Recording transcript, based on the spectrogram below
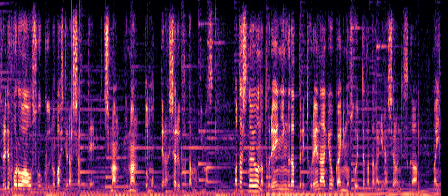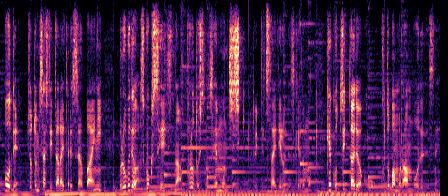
それでフォロワーをすごく伸ばしてらっしゃって1万2万と思ってらっしゃる方もいます。私のようなトレーニングだったりトレーナー業界にもそういった方がいらっしゃるんですが、まあ、一方でちょっと見させていただいたりする場合にブログではすごく誠実なプロとしての専門知識と言って伝えているんですけれども結構ツイッターではこう言葉も乱暴でですね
